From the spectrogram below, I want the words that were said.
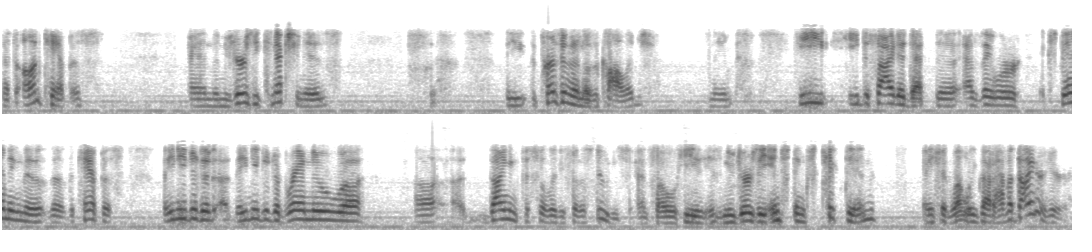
that's on campus, and the New Jersey connection is the the president of the college. Name, he he decided that uh, as they were expanding the, the, the campus, they needed a they needed a brand new uh, uh, dining facility for the students, and so he his New Jersey instincts kicked in, and he said, "Well, we've got to have a diner here."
